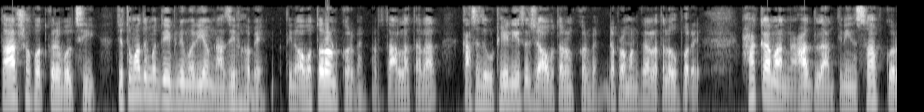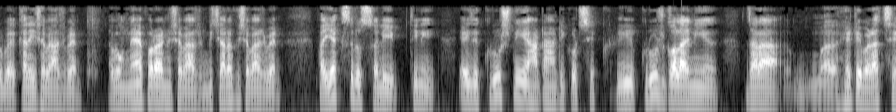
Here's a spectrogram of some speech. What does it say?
তার শপথ করে বলছি যে তোমাদের মধ্যে ইবনে মরিয়াম নাজিল হবে। তিনি অবতরণ করবেন। অর্থাৎ আল্লাহ তালার কাছে যে উঠিয়ে নিয়েছেন, সেটা অবতরণ করবেন। এটা প্রমাণ করে আল্লাহ তালা উপরে। হাকামান আদলান, তিনি ইনসাফ করবে, কারি হিসেবে আসবেন এবং ন্যায়পরায়ণ হিসেবে আসবেন, বিচারক হিসেবে আসবেন। ফাইয়াকসিরুস সলিব, তিনি এই যে ক্রুশ নিয়ে হাঁটাহাঁটি করছে ক্রুশ গলায় নিয়ে যারা হেঁটে বেড়াচ্ছে,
